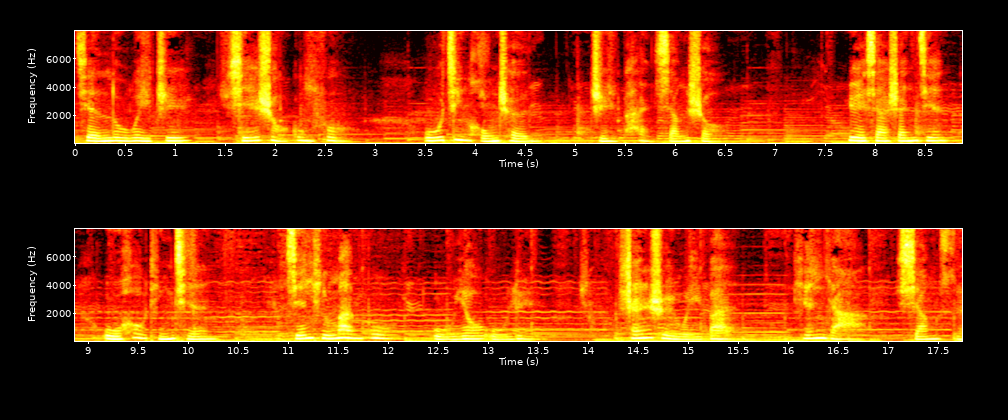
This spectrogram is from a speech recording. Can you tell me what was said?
前路未知，携手共赴，无尽红尘，只盼相守。月下山间。午后庭前，闲庭漫步，无忧无虑，山水为伴，天涯相随。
